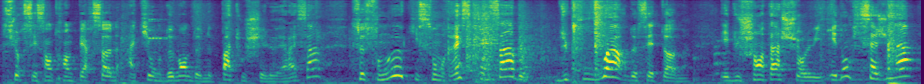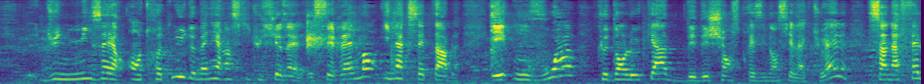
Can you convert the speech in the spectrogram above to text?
sur ces 130 personnes à qui on demande de ne pas toucher le RSA. Ce sont eux qui sont responsables du pouvoir de cet homme et du chantage sur lui. Et donc il s'agit là d'une misère entretenue de manière institutionnelle. Et c'est réellement inacceptable. Et on voit que dans le cadre des déchéances présidentielles actuelles, ça n'a fait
